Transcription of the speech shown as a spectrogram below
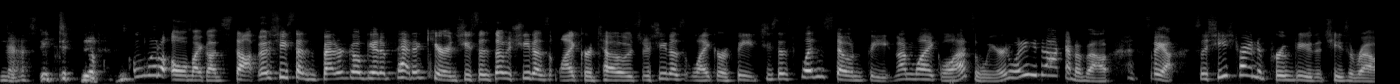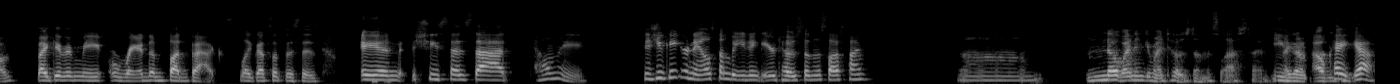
nasty toes. a little. Oh my God! Stop! She says better go get a pedicure, and she says oh she doesn't like her toes or she doesn't like her feet. She says Flintstone feet, and I'm like, well that's weird. What are you talking about? So yeah, so she's trying to prove to you that she's around by giving me random fun facts. Like that's what this is. And she says that. Tell me, did you get your nails done, but you didn't get your toes done this last time? Um nope, I didn't get my toes done this last time. You, I got okay, yeah.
